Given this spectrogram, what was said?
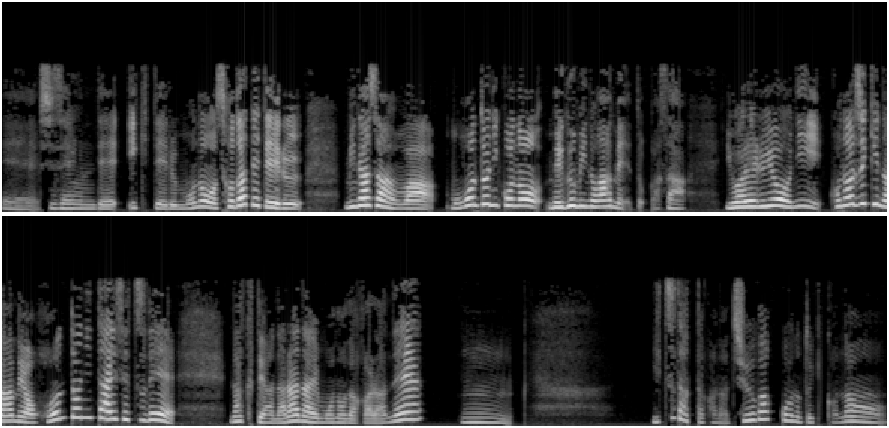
えー、自然で生きているものを育てている皆さんは、もう本当にこの恵みの雨とかさ、言われるように、この時期の雨は本当に大切で、なくてはならないものだからね。うん。いつだったかな？中学校の時かな？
